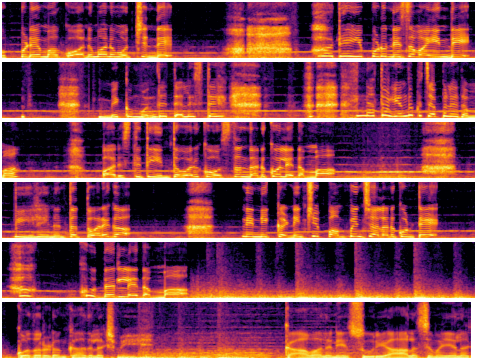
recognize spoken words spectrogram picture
అప్పుడే మాకు అనుమానం వచ్చింది. అదే ఇప్పుడు నిజమైంది. మీకు ముందే తెలిస్తే నాతో ఎందుకు చెప్పలేదమ్మా? పరిస్థితి ఇంతవరకు వస్తుందనుకోలేదమ్మా. వీలైనంత త్వరగా నిన్నిక్కడి నుంచి పంపించాలనుకుంటే కుదరలేదమ్మా. కుదరడం కాదు లక్ష్మి. కావాలనే సూర్య ఆలస్యమయ్యేలా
